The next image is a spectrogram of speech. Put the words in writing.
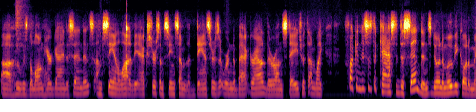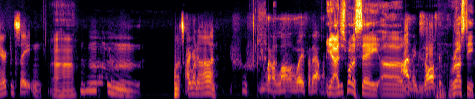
uh, who was the long-haired guy in Descendants. I'm seeing a lot of the extras. I'm seeing some of the dancers that were in the background. They're on stage with them. I'm like, fucking, this is the cast of Descendants doing a movie called American Satan. Uh huh. Hmm. What's going gotta- on? You went a long way for that one. Yeah, I just want to say, uh, I'm exhausted. Rusty,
